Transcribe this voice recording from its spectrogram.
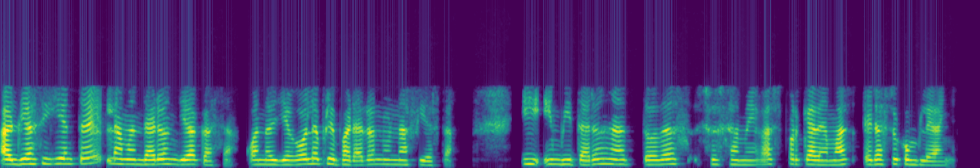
Al día siguiente la mandaron ya a casa. Cuando llegó le prepararon una fiesta y invitaron a todas sus amigas porque además era su cumpleaños.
